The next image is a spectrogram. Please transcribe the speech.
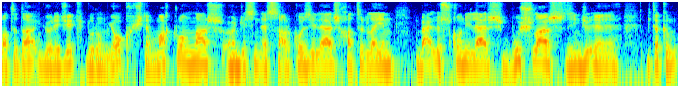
Batı'da görecek durum yok. İşte Macron'lar, öncesinde Sarkozy'ler, hatırlayın Berlusconi'ler, Bush'lar, zincir, e, bir takım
